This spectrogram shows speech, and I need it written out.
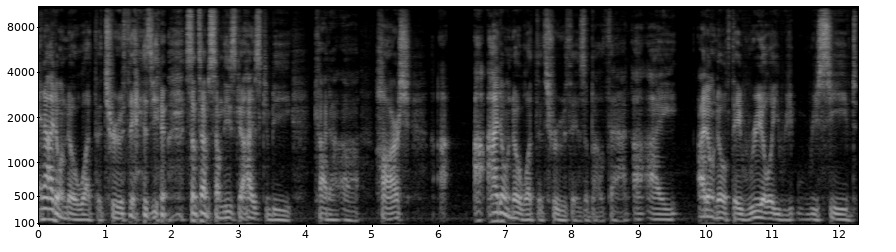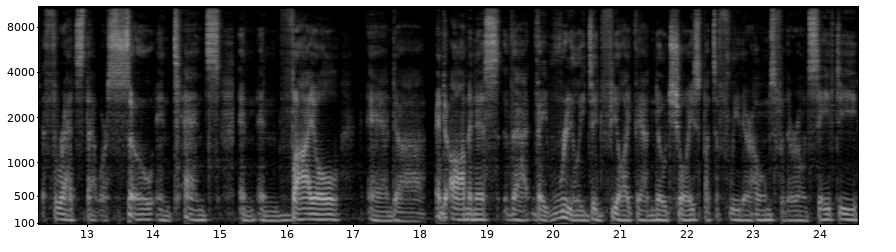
And I don't know what the truth is. You know, sometimes some of these guys can be kind of uh, harsh. I, I don't know what the truth is about that. I, I don't know if they really re- received threats that were so intense and, and vile and uh, and ominous that they really did feel like they had no choice but to flee their homes for their own safety,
